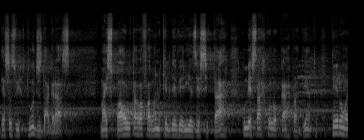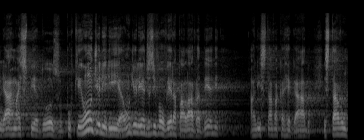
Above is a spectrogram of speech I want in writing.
dessas virtudes da graça, mas Paulo estava falando que ele deveria exercitar, começar a colocar para dentro, ter um olhar mais piedoso, porque onde ele iria, onde ele ia desenvolver a palavra dele, ali estava carregado, estavam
